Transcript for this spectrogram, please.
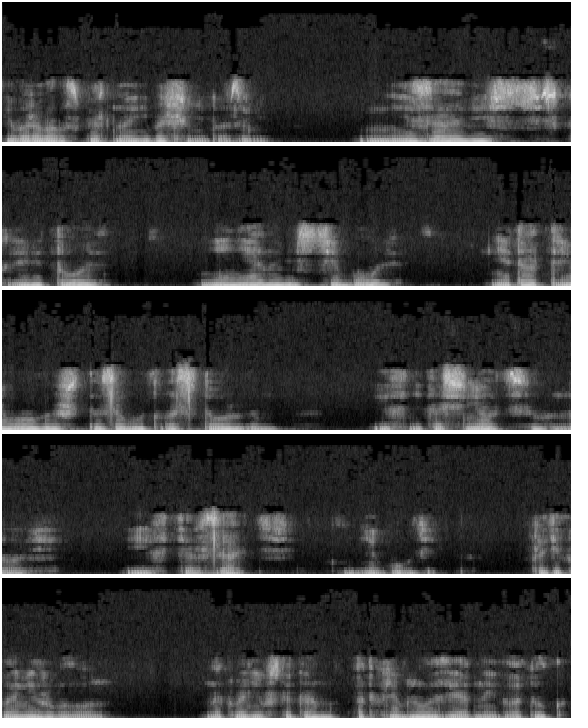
и воровал спиртное небольшими дозами. Ни зависть с клеветой, ни ненависть и боль, ни та тревога, что зовут восторгом, их не коснется вновь, и их терзать не будет. Продекламировал он наклонив стакан, отхлебнул изрядный глоток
